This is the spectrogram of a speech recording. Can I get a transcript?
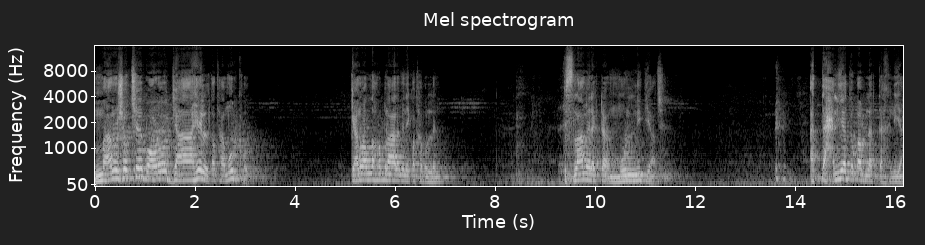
মানুষ হচ্ছে বড় জাহেল তথা মূর্খ। কেন আল্লাহ রব্বুল আলমিন এই কথা বললেন? ইসলামের একটা মূলনীতি আছে। তাহলিয়া তো কাবলা তাহলিয়া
